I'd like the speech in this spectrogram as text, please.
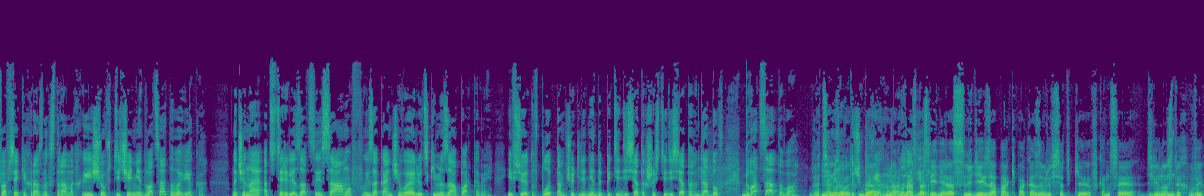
во всяких разных странах и еще в течение 20 века начиная от стерилизации саамов и заканчивая людскими зоопарками. И все это вплоть там чуть ли не до 50-х, 60-х годов. 20-го, 20 на минуточку да, века У нас последний раз людей в зоопарке показывали все таки в конце 90-х, в,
